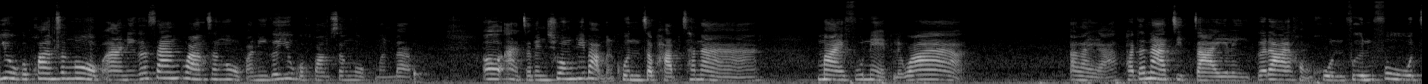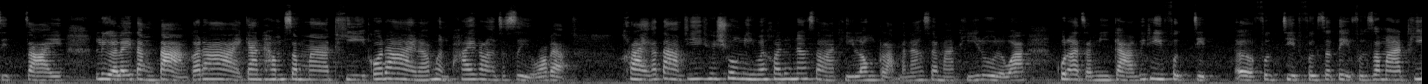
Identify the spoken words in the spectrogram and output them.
อยู่กับความสงบ อันนี้ก็สร้างความสงบ อันนี้ก็อยู่กับความสงบเหมือนแบบ เอออาจจะเป็นช่วงที่แบบเหมือนคุณจะพัฒนา mindfulness หรือว่าอะไรอะพัฒนาจิตใจอะไรอย่างงี้ก็ได้ของคุณฟื้นฟูจิตใจหรืออะไรต่างๆ ก็ได้ การทำสมาธิก็ได้นะ เหมือนไพ่กำลังจะสื่อว่าแบบ ใครก็ตามที่ช่วงนี้ไม่ค่อยได้นั่งสมาธิลองกลับมานั่งสมาธิดูหรือว่า คุณอาจจะมีการวิธีฝึกจิตเออฝึกจิต ฝึกสติ ฝึกสมาธิ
